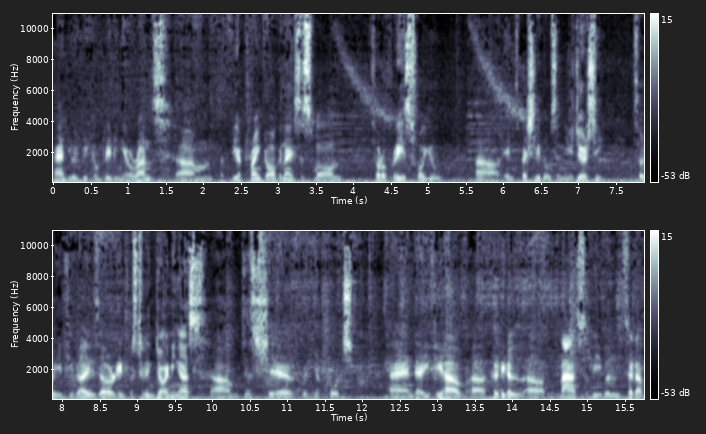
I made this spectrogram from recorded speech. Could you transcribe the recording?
and you will be completing your runs. Um, we are trying to organize a small sort of race for you, uh, especially those in New Jersey. So if you guys are interested in joining us, um, just share with your coach and uh, if you have critical uh, mass we will set up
